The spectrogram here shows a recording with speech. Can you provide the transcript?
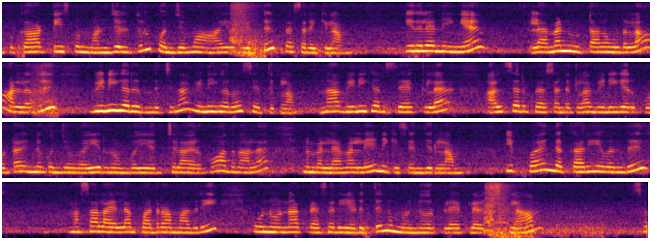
இப்போ கால் டீஸ்பூன் மஞ்சள் தூள் கொஞ்சமாக ஆயில் விட்டு பெசரிக்கலாம் இதில் நீங்கள் லெமன் விட்டாலும் விடலாம் அல்லது வினிகர் இருந்துச்சுன்னா வினிகரும் சேர்த்துக்கலாம். நான் வினிகர் சேர்க்கல. அல்சர் பேஷண்ட்டுக்கெலாம் வினிகர் போட்டால் இன்னும் கொஞ்சம் வயிறு ரொம்ப எரிச்சலாக இருக்கும். அதனால் நம்ம லெமன்லேயே இன்றைக்கி செஞ்சிடலாம். இப்போ இந்த கறியை வந்து மசாலா எல்லாம் படுற மாதிரி ஒன்று ஒன்றா பெசரி எடுத்து நம்ம இன்னொரு பிளேட்டில் வச்சுக்கலாம். ஸோ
